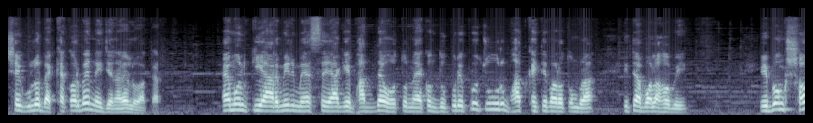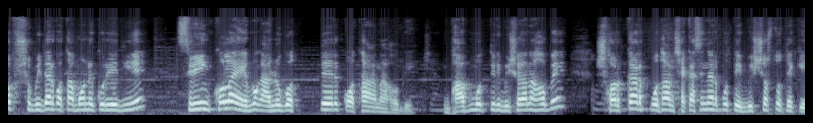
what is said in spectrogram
সেগুলো ব্যাখ্যা করবেন এই জেনারেল ওয়াকার এমনকি আর্মির মেসে আগে ভাত দেওয়া হতো না, এখন দুপুরে প্রচুর ভাত খাইতে পারো তোমরা, এটা বলা হবে। এবং সব সুবিধার কথা মনে করিয়ে দিয়ে শৃঙ্খলা এবং আনুগত্যের কথা আনা হবে। ভাবমূর্তির বিষয় আনা হবে। সরকার প্রধান শেখ হাসিনার প্রতি বিশ্বস্ত থেকে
